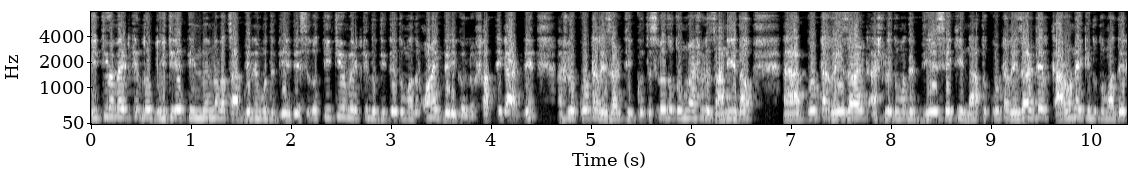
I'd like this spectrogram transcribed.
দ্বিতীয় মেরিট কিন্তু দুই থেকে তিন দিন বা চার দিনের মধ্যে দিয়ে দিয়েছিল। তৃতীয় মেরিট কিন্তু দিতে তোমাদের অনেক দেরি করল। সাত থেকে আট দিন আসলে কোটা রেজাল্ট ঠিক করতেছিল। তো তোমরা আসলে জানিয়ে দাও কোটা রেজাল্ট আসলে তোমাদের দিয়েছে কি না? তো কোটা রেজাল্টের কারণে কিন্তু তোমাদের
